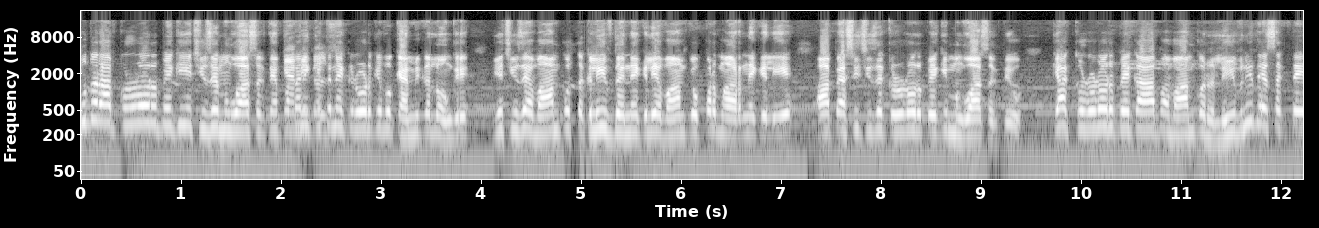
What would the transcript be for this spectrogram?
उधर आप करोड़ों रुपए की ये चीज़ें मंगवा सकते हैं। पता नहीं कितने करोड़ के वो केमिकल होंगे। ये चीज़ें अवाम को तकलीफ़ देने के लिए अवाम के ऊपर मारने के लिए आप ऐसी चीज़ें करोड़ों रुपए की मंगवा सकते हो। क्या करोड़ों रुपए का आप अवाम को रिलीफ नहीं दे सकते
